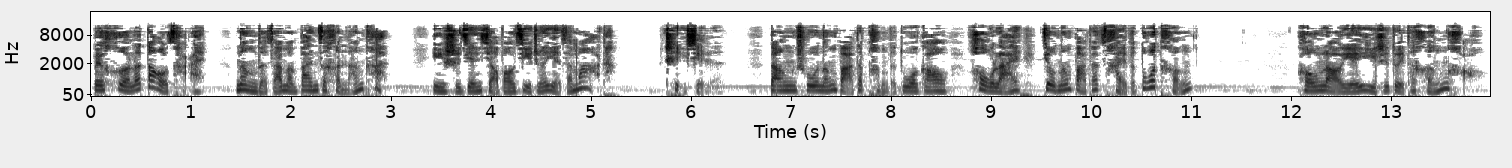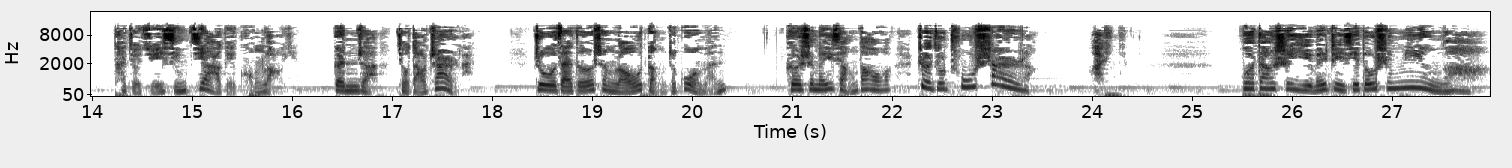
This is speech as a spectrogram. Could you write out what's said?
被喝了倒彩，弄得咱们班子很难看。一时间，小报记者也在骂他。这些人当初能把他捧得多高，后来就能把他踩得多疼。孔老爷一直对她很好，她就决心嫁给孔老爷，跟着就到这儿来，住在德胜楼等着过门。可是没想到啊，这就出事儿了。哎呀，我当时以为这些都是命啊，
